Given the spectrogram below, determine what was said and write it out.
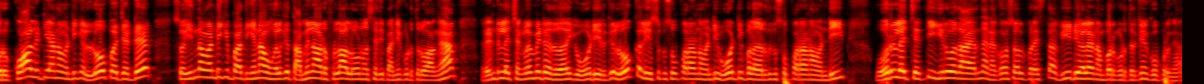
ஒரு குவாலிட்டியான வண்டிங்க லோ பட்ஜெட்டு ஸோ இந்த வண்டிக்கு பார்த்தீங்கன்னா உங்களுக்கு தமிழ்நாடு ஃபுல்லாக லோன் வசதி பண்ணி கொடுத்துருவாங்க. ரெண்டு லட்சம் கிலோமீட்டர் இது வரைக்கும் ஓடி இருக்குது லோக்கல் யூஸுக்கு சூப்பரான வண்டி ஓட்டி பழகிறதுக்கு சூப்பரான வண்டி. ஒரு லட்சத்தி இருபதாயிரம் தான் நெகோசல் ப்ரைஸ் தான். வீடியோவில் நம்பர் கொடுத்துருக்கேன் கூப்பிடுங்க.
